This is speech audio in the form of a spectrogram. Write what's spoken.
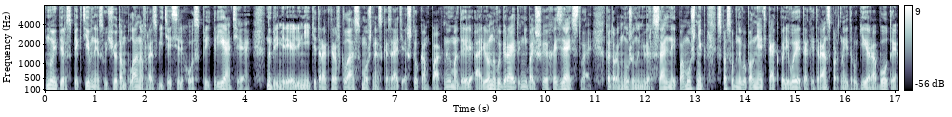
но и перспективные с учетом планов развития сельхозпредприятия. На примере линейки тракторов класс можно сказать, что компактную модель Орион выбирают небольшие хозяйства, которым нужен универсальный помощник – способный выполнять как полевые, так и транспортные и другие работы.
